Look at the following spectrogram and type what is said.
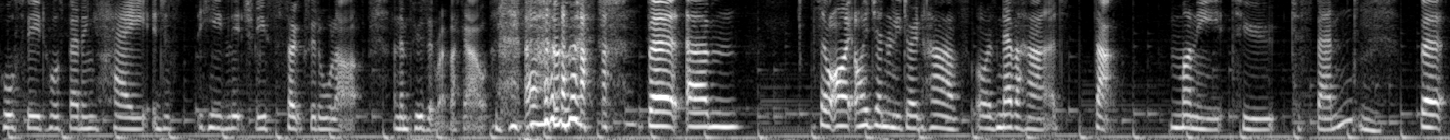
horse feed, horse bedding, hay. It just he literally soaks it all up and then poos it right back out. Um, but um, so I I generally don't have or I've never had that money to to spend, but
